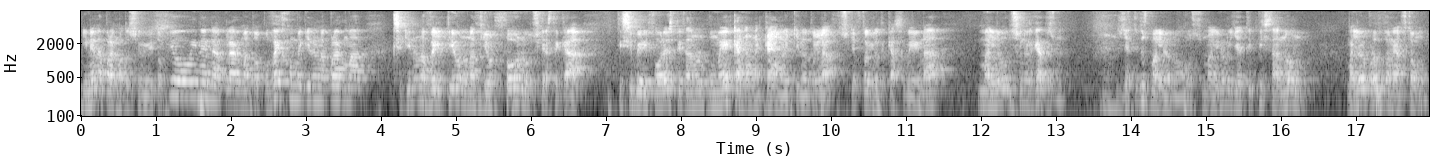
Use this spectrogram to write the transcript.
είναι ένα πράγμα το συνειδητοποιώ, είναι ένα πράγμα το αποδέχομαι και είναι ένα πράγμα ξεκινώ να βελτιώνω, να διορθώνω ουσιαστικά τις συμπεριφορές πιθανόν που με έκαναν να κάνω εκείνο το λάθος. Γι' αυτό λέω ότι καθημερινά μαλλώνω τους συνεργάτες μου. Mm. Γιατί τους μαλλώνω όμως, τους μαλλώνω γιατί πιθανόν μαλλώνω πρώτα τον εαυτό μου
